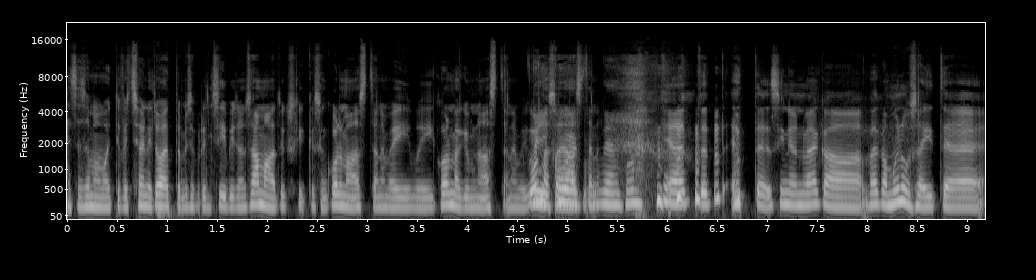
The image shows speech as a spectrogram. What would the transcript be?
et seesama motivatsiooni toetamise printsiibid on samad, ükskõik, kas on kolmeaastane või, või kolmekümneaastane või kolmesaja-aastane. ja et, et, et siin on väga-väga mõnusaid äh,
